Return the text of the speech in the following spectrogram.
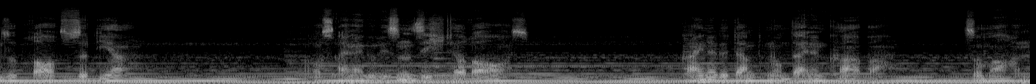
So brauchst du dir aus einer gewissen Sicht heraus keine Gedanken um deinen Körper zu machen.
